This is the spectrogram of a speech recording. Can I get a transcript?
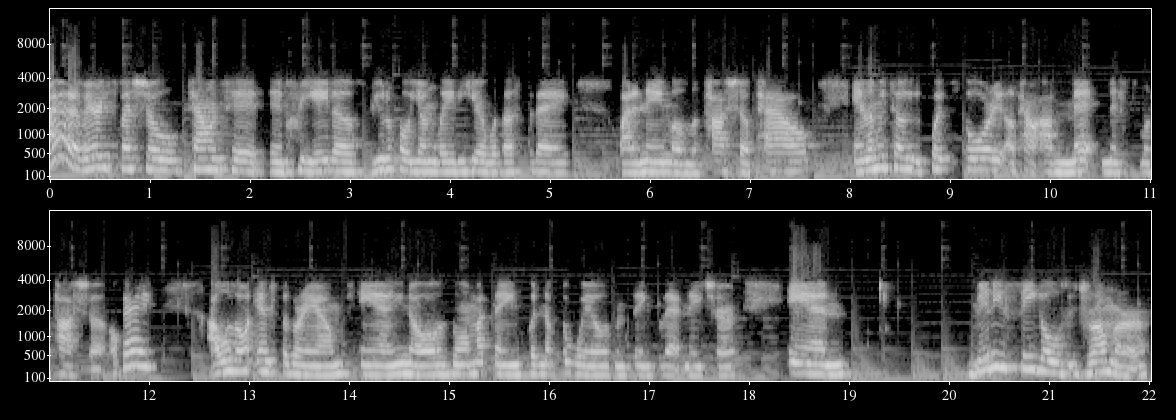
I got a very special, talented, and creative, beautiful young lady here with us today by the name of Latasha Powell. And let me tell you the quick story of how I met Miss Latasha, okay? I was on Instagram and, you know, I was doing my thing, putting up the wheels and things of that nature. And Beanie Sigel's drummer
